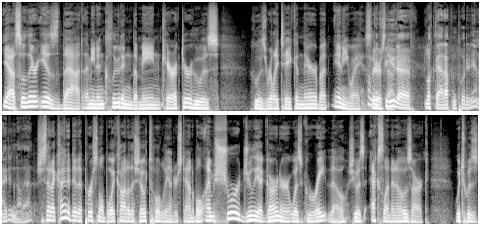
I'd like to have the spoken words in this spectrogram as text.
yeah, so there is that. I mean, including the main character who is who is really taken there. But anyway, so Oh, there's good for that. you to look that up and put it in. I didn't know that. She said, I kind of did a personal boycott of the show. Totally understandable. I'm sure Julia Garner was great, though. She was excellent in Ozark, which was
